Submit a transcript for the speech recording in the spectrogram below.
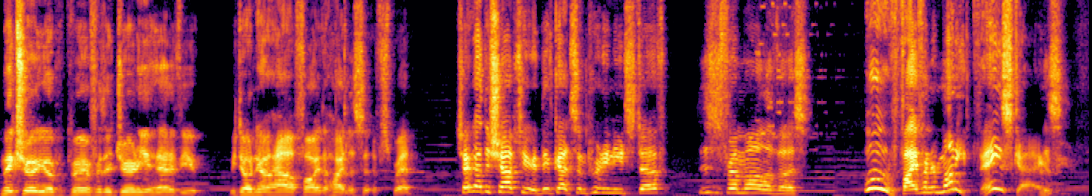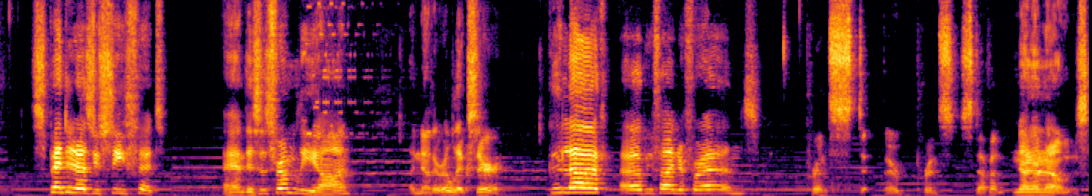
Make sure you're prepared for the journey ahead of you. We don't know how far the Heartless have spread. Check out the shops here. They've got some pretty neat stuff. This is from all of us. Ooh, 500 money. Thanks, guys. Spend it as you see fit. And this is from Leon. Another elixir. Good luck. I hope you find your friends. Prince Ste- or Prince Stefan? No, no, no. Was,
